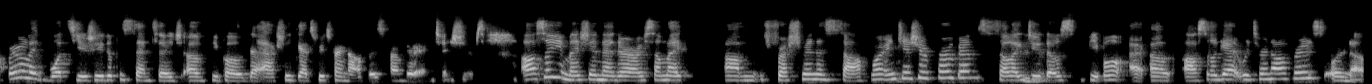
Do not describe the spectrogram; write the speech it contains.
offer? Like what's usually the percentage of people that actually gets return offers from their internships? Also you mentioned that there are some like um, freshman and sophomore internship programs. So, like, mm-hmm. do those people uh, uh, also get return offers or no?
